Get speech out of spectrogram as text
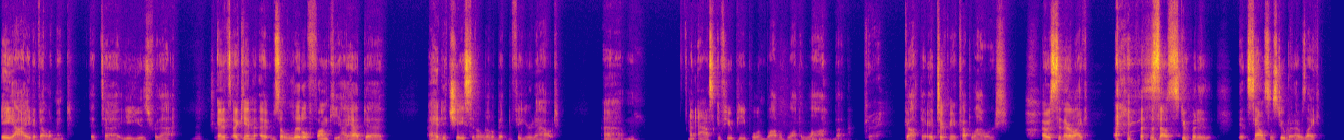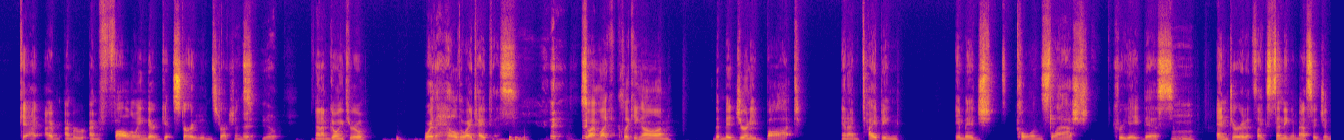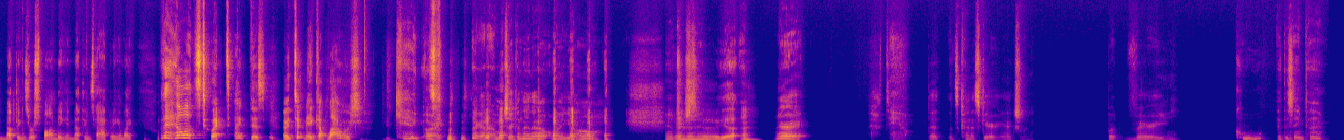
AI development that uh, you use for that, and it's again, it was a little funky. I had to I had to chase it a little bit to figure it out, um, and ask a few people and blah blah blah blah blah. But Okay. got there. It took me a couple hours. I was sitting there like, this is how stupid it, it sounds so stupid. I was like, okay, I, I'm I'm I'm following their get started instructions. yep. and I'm going through, where the hell do I type this? so I'm like clicking on the Midjourney bot and I'm typing image colon slash create this, Mhm. Enter, and it's like sending a message and nothing's responding and nothing's happening. I'm like, what the hell else do I type this? I mean, it took me a couple hours. You're kidding. All right. I got I'm checking that out when I get home. Interesting. Uh, yeah. All right. Damn. That that's kind of scary actually. But very cool at the same time.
